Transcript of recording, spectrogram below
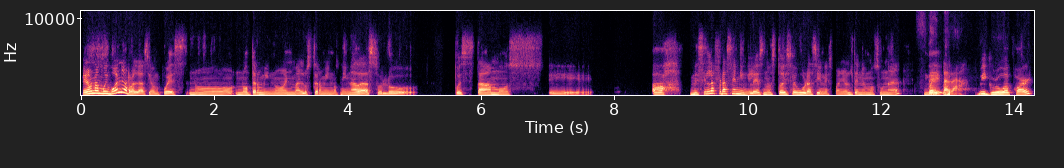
era una muy buena relación, pues no, no terminó en malos términos ni nada, solo pues estábamos eh, Ah, me sé la frase en inglés, no estoy segura si en español tenemos una. De, we, grew apart.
